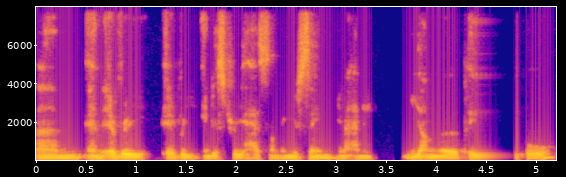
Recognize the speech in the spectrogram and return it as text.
um, and every every industry has something. You've seen, you know, how many younger people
